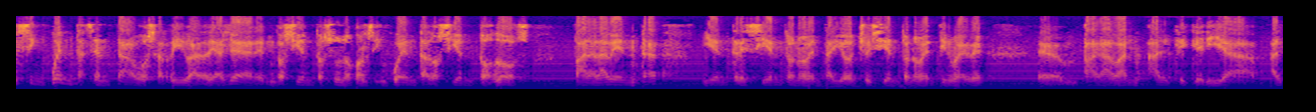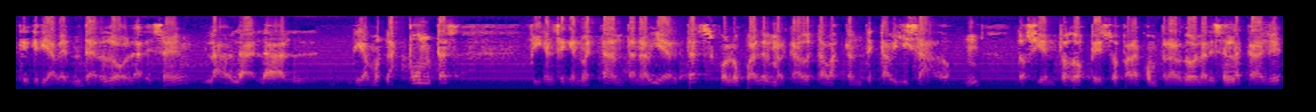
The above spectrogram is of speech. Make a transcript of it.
50 eh, centavos arriba de ayer en 201,50, 202 para la venta y entre 198 y 199 eh, pagaban al que quería al que quería vender dólares. ¿eh? digamos las puntas fíjense que no están tan abiertas, con lo cual el mercado está bastante estabilizado. 202 pesos para comprar dólares en la calle,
